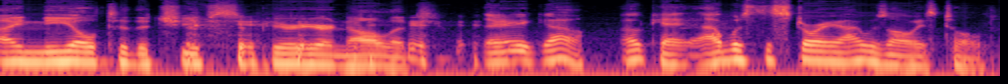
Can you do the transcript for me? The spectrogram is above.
I kneel to the chief's superior knowledge. There you go. Okay, that was the story I was always told.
